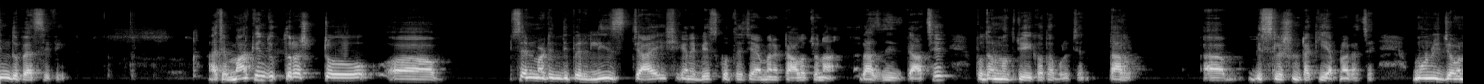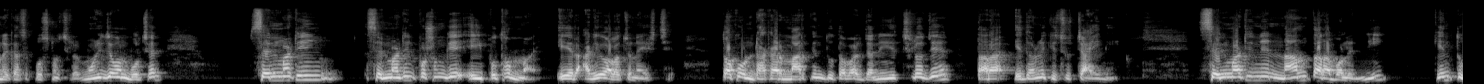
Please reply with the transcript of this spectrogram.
ইন্দো প্যাসিফিক আচ্ছা মার্কিন যুক্তরাষ্ট্র সেন্ট মার্টিন দ্বীপের লিজ চায়, সেখানে বেস করতে চায় এমন একটা আলোচনা রাজনীতিতে আছে। প্রধানমন্ত্রী এই কথা বলেছেন। তার বিশ্লেষণটা কি আপনার কাছে? মনিরুজ্জামানের কাছে প্রশ্ন ছিল। মনিরুজ্জামান বলছেন সেন্ট মার্টিন সেন্ট মার্টিন প্রসঙ্গে এই প্রথম নয়, এর আগেও আলোচনা এসছে। তখন ঢাকার মার্কিন দূতাবাস জানিয়েছিল যে তারা এ ধরনের কিছু চায়নি। সেন্ট মার্টিনের নাম তারা বলেননি, কিন্তু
